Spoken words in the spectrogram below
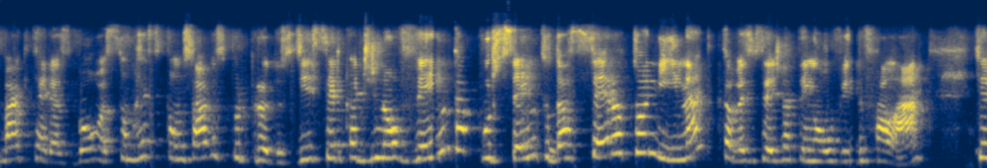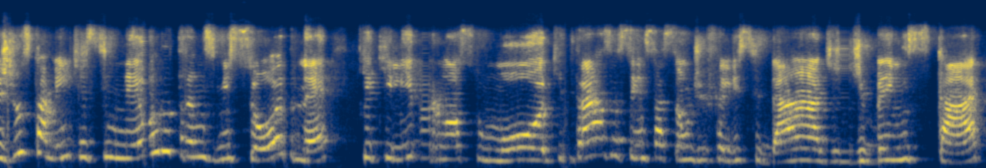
bactérias boas são responsáveis por produzir cerca de 90% da serotonina, que talvez você já tenha ouvido falar, que é justamente esse neurotransmissor, né, que equilibra o nosso humor, que traz a sensação de felicidade, de bem-estar.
